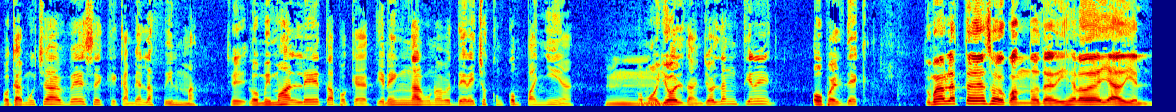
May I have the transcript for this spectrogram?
Porque hay muchas veces que cambian las firmas. Sí. Los mismos atletas, porque tienen algunos derechos con compañía, Mm. como Jordan. Jordan tiene Upper Deck. Tú me hablaste de eso cuando te dije lo de Yadiel.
